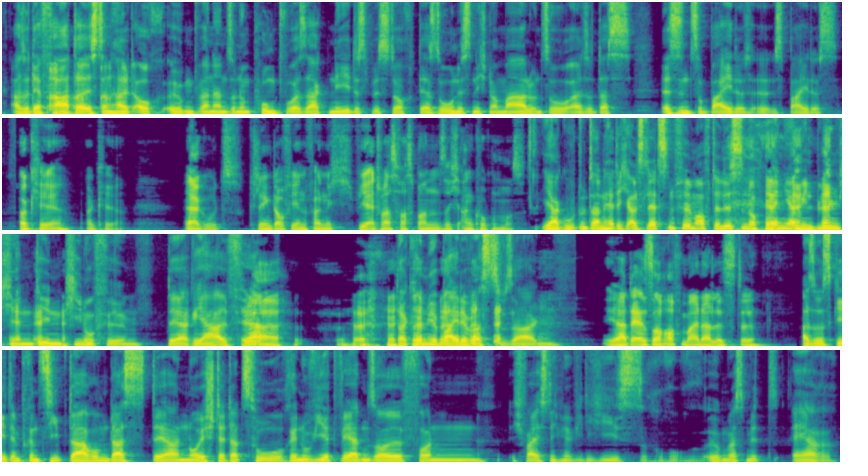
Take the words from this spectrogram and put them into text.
Also der Vater ist dann halt auch irgendwann an so einem Punkt, wo er sagt, nee, das bist doch, der Sohn ist nicht normal und so. Also das, es sind so beide, ist beides. Okay, okay. Ja, gut. Klingt auf jeden Fall nicht wie etwas, was man sich angucken muss. Ja, gut. Und dann hätte ich als letzten Film auf der Liste noch Benjamin Blümchen, den Kinofilm, der Realfilm. Ja. Da können wir beide was zu sagen. Ja, der ist auch auf meiner Liste. Also es geht im Prinzip darum, dass der Neustädter Zoo renoviert werden soll von, ich weiß nicht mehr, wie die hieß, irgendwas mit R.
